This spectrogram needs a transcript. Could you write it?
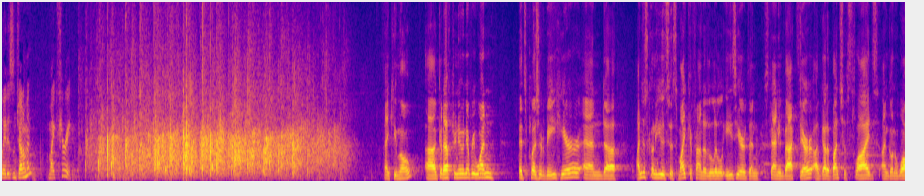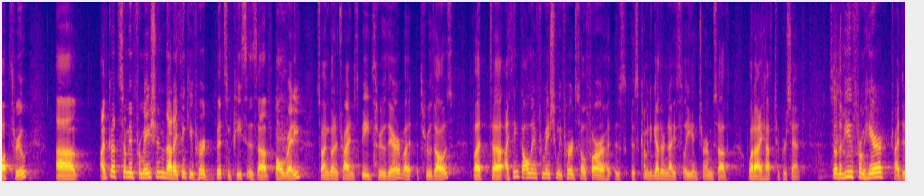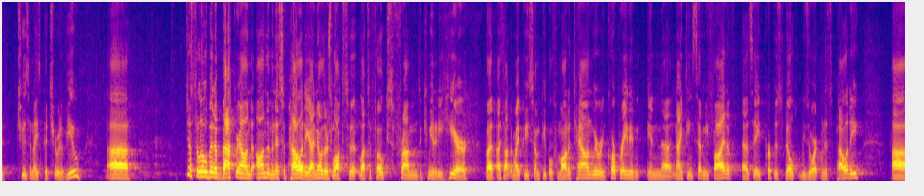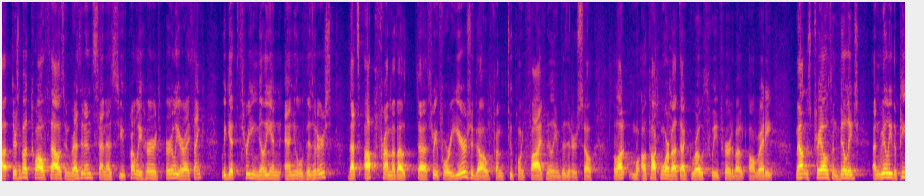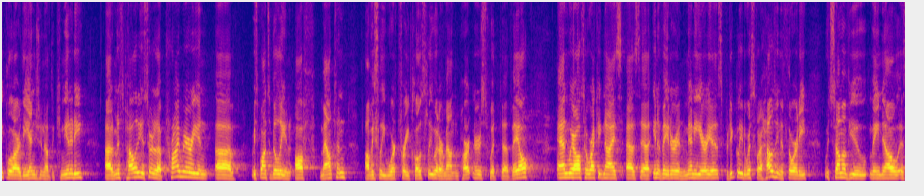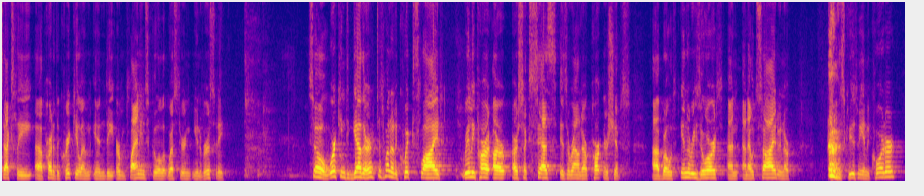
Ladies and gentlemen, Mike Furey. Thank you, Mo. Uh, good afternoon, everyone. It's a pleasure to be here, and uh, I'm just going to use this mic. I found it a little easier than standing back there. I've got a bunch of slides I'm going to walk through. Uh, I've got some information that I think you've heard bits and pieces of already, so I'm going to try and speed through there, but through those. But uh, I think all the information we've heard so far is, is coming together nicely in terms of what I have to present. So the view from here, tried to choose a nice picture with a view. Uh, just a little bit of background on the municipality. I know there's lots of, lots of folks from the community here, but I thought there might be some people from out of town. We were incorporated in, uh, 1975 as a purpose-built resort municipality. Uh, there's about 12,000 residents, and as you've probably heard earlier, I think, we get 3 million annual visitors. That's up from about uh, three or four years ago from 2.5 million visitors. So a lot more, I'll talk more about that growth we've heard about already. Mountains, trails, and village, and really the people are the engine of the community. Uh, the municipality is sort of the primary in, uh, responsibility in off mountain. Obviously, work very closely with our mountain partners with uh, Vail. And we're also recognized as an innovator in many areas, particularly the Whistler Housing Authority, which some of you may know is actually uh, part of the curriculum in the Urban Planning School at Western University. So, working together, just wanted a quick slide. Really, part our, our success is around our partnerships, uh, both in the resort and, and outside in our, excuse me, in the quarter,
